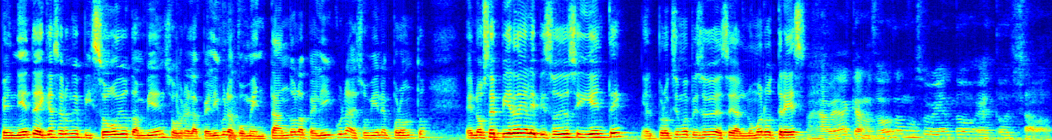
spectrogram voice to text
Pendiente, hay que hacer un episodio también sobre la película, comentando la película, eso viene pronto. Eh, no se pierdan el episodio siguiente, el próximo episodio, o sea, el número 3, Ajá, vean acá, nosotros estamos subiendo esto el sábado.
